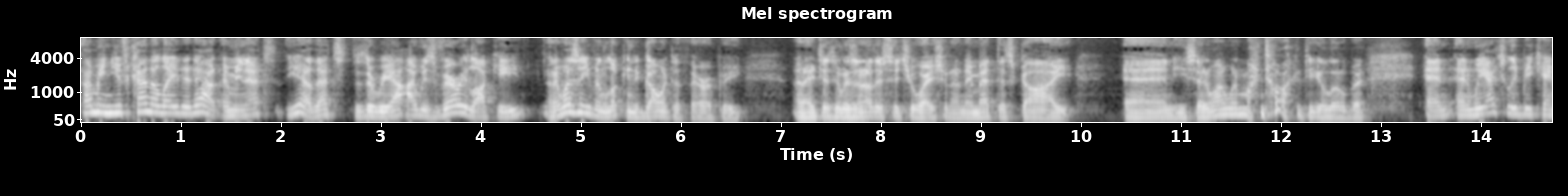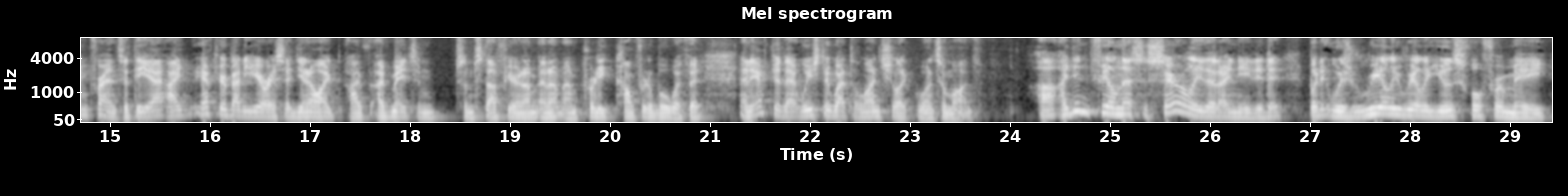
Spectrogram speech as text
I mean, you've kind of laid it out. I mean, that's yeah, that's the real. I was very lucky, and I wasn't even looking to go into therapy. And I just it was another situation, and I met this guy, and he said, "Well, I wouldn't mind talking to you a little bit," and and we actually became friends. At the I after about a year, I said, "You know, I I've I've made some some stuff here, and I'm and I'm, I'm pretty comfortable with it." And after that, we used to go out to lunch like once a month. Uh, I didn't feel necessarily that I needed it, but it was really, really useful for me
